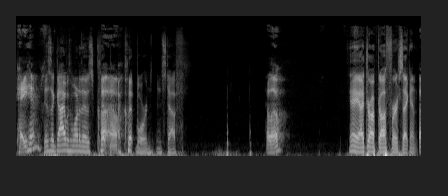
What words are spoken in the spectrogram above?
pay him? There's a guy with one of those clip Uh-oh. a clipboard and stuff. Hello. Hey, I dropped off for a second. Oh,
